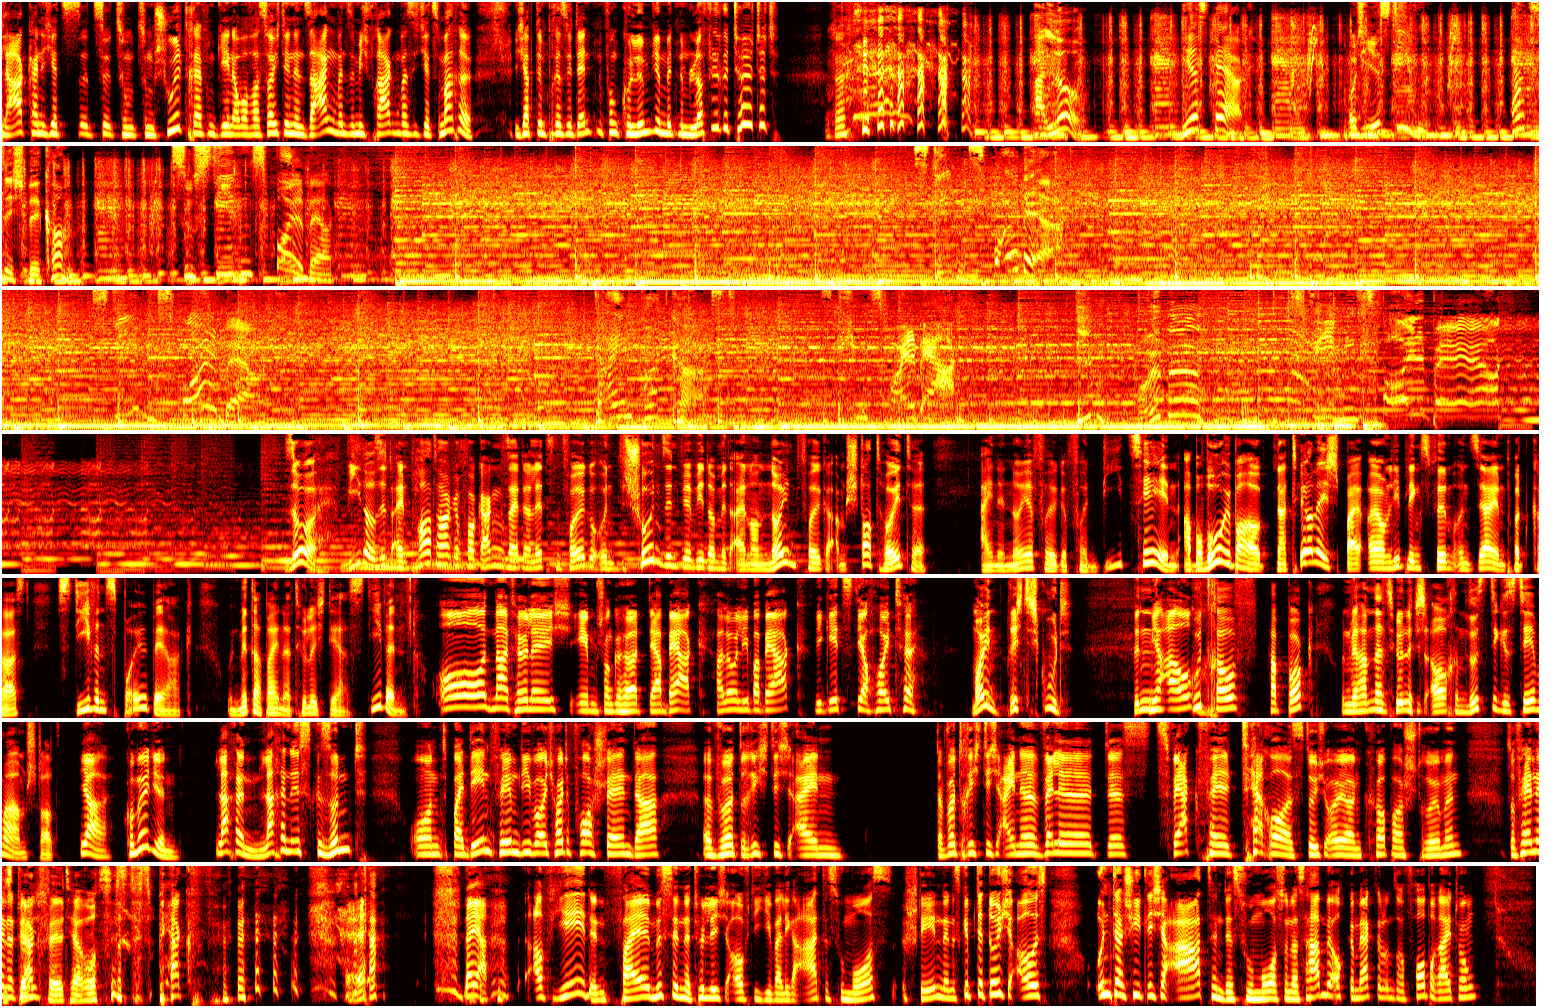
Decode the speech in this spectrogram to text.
klar kann ich jetzt äh, zu, zum, zum Schultreffen gehen, aber was soll ich denen denn sagen, wenn sie mich fragen, was ich jetzt mache? Ich habe den Präsidenten von Kolumbien mit einem Löffel getötet? Hallo, hier ist Berg. Und hier ist Steven. Herzlich willkommen Zu Steven Spoilberg. Steven Spoilberg. Spoilberg. Dein Podcast. Steven Spoilberg. Steven Spoilberg. So, wieder sind ein paar Tage vergangen seit der letzten Folge und schon sind wir wieder mit einer neuen Folge am Start. Heute eine neue Folge von Die 10. Aber wo überhaupt? Natürlich bei eurem Lieblingsfilm- und Serienpodcast Steven Spoilberg. Und mit dabei natürlich der Steven. Und natürlich, eben schon gehört, der Berg. Hallo, lieber Berg. Wie geht's dir heute? Moin, richtig gut. Bin Mir auch. gut drauf, hab Bock und wir haben natürlich auch ein lustiges Thema am Start. Ja, Komödien. Lachen. Lachen ist gesund. Und bei den Filmen, die wir euch heute vorstellen, da äh, wird richtig ein, da wird richtig eine Welle des Zwergfell-Terrors durch euren Körper strömen. Sofern ihr Das natürlich Bergfeld heraus. das, das Berg. Hä? Naja, auf jeden Fall müsst ihr natürlich auf die jeweilige Art des Humors stehen, denn es gibt ja durchaus unterschiedliche Arten des Humors und das haben wir auch gemerkt in unserer Vorbereitung.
